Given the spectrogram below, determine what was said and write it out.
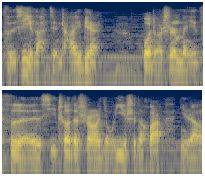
仔细的检查一遍。或者是每次洗车的时候有意识的话，你让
